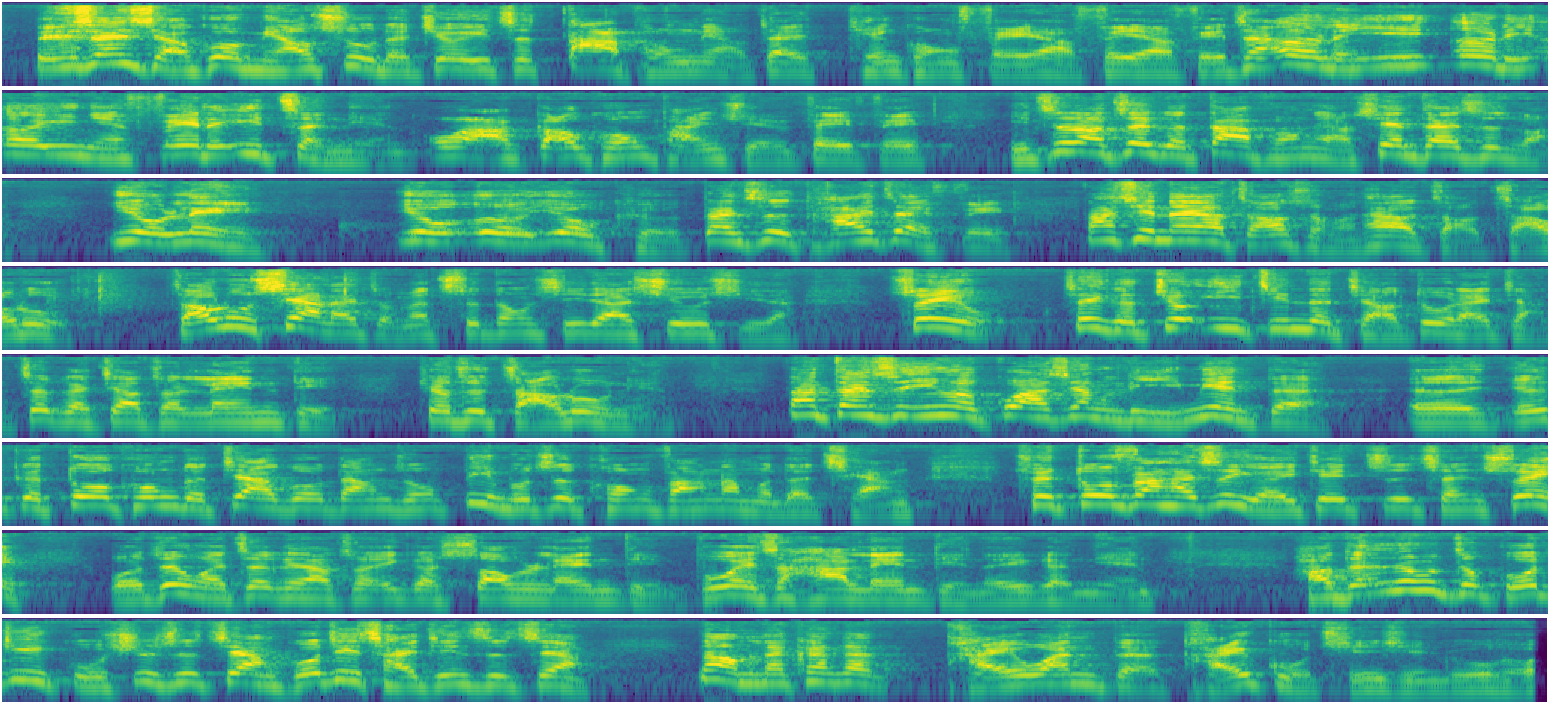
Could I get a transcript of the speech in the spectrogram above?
雷山小过描述的就一只大鹏鸟在天空飞啊飞啊飞，在二零一二零二一年飞了一整年，哇，高空盘旋飞飞。你知道这个大鹏鸟现在是什么？又累又饿又渴，但是它还在飞。那现在要找什么？它要找着陆，着陆下来怎么吃东西的、休息的。所以这个就易经的角度来讲，这个叫做 landing，就是着陆年。那但是因为卦象里面的呃有一个多空的架构当中，并不是空方那么的强，所以多方还是有一些支撑。所以我认为这个叫做一个 soft landing，不会是 hard landing 的一个年。好的，那么这国际股市是这样，国际财经是这样。那我们来看看台湾的台股情形如何？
